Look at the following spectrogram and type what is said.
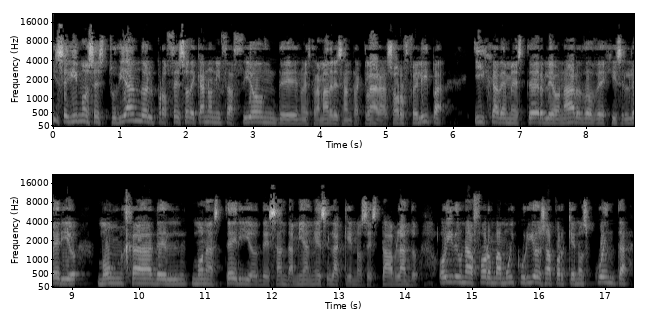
Y seguimos estudiando el proceso de canonización de nuestra Madre Santa Clara, Sor Felipa, hija de Mester Leonardo de Gislerio, monja del monasterio de San Damián, es la que nos está hablando. Hoy de una forma muy curiosa porque nos cuenta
